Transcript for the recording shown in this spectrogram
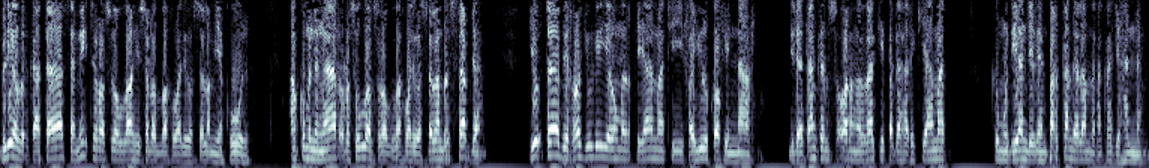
Beliau berkata, "Sami'tu Rasulullah sallallahu alaihi wasallam yaqul." Aku mendengar Rasulullah sallallahu alaihi wasallam bersabda, "Yu'ta birrajuli yaumal qiyamati fayulqa nar." Didatangkan seorang lelaki pada hari kiamat, kemudian dilemparkan dalam neraka jahanam.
